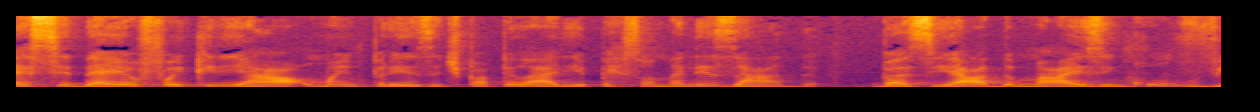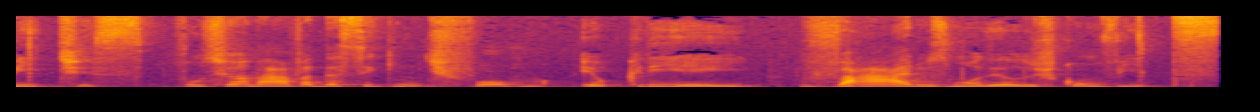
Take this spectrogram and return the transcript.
Essa ideia foi criar uma empresa de papelaria personalizada, baseada mais em convites. Funcionava da seguinte forma: eu criei vários modelos de convites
